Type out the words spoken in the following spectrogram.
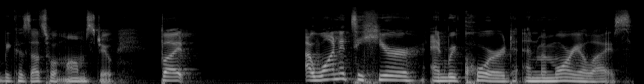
because that's what moms do. But I wanted to hear and record and memorialize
